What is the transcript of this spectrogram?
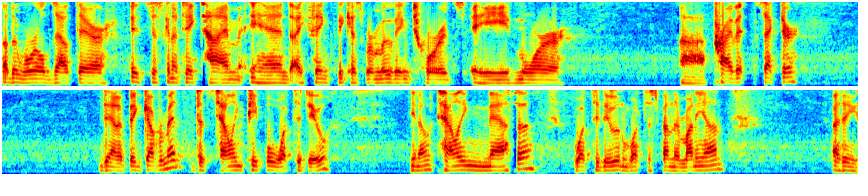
other worlds out there. It's just going to take time, and I think because we're moving towards a more uh, private sector than a big government that's telling people what to do. You know, telling NASA what to do and what to spend their money on. I think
